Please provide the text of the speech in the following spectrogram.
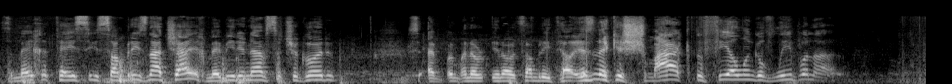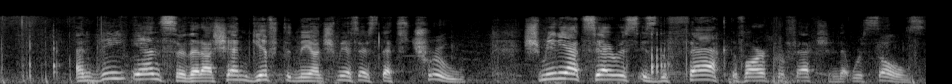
So Mecha Tesi, somebody's not shaykh. Maybe he didn't have such a good, Uh, when a- you know, somebody tell isn't it geschmack, the feeling of Libana? And the answer that Hashem gifted me on Shmini Atzeres, that's true. Shmini Atzeres is the fact of our perfection, that we're souls.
